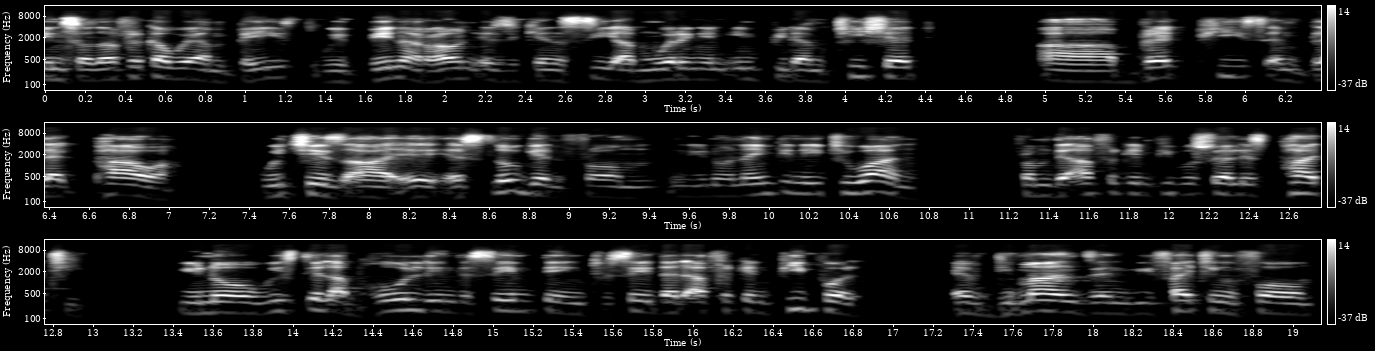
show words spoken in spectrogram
in South Africa where I'm based. We've been around, as you can see, I'm wearing an InPDUM t-shirt, uh, bread, peace, and black power, which is uh, a, a, slogan from you know 1981 from the African People's Socialist Party. You know, we're still upholding the same thing to say that African people have demands and we're fighting for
